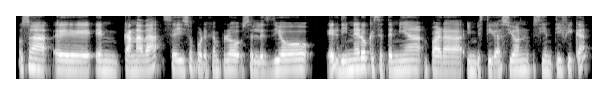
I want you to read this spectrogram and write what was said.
O sea, eh, en Canadá se hizo, por ejemplo, se les dio el dinero que se tenía para investigación científica.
